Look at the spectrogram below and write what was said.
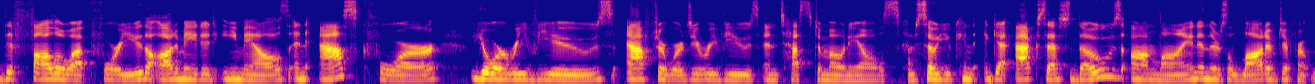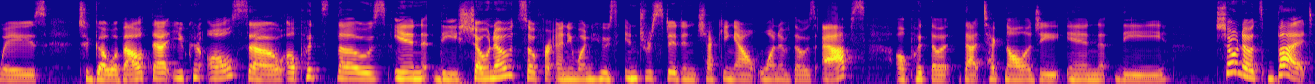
the follow up for you, the automated emails, and ask for your reviews afterwards, your reviews and testimonials. Um, so you can get access those online and there's a lot of different ways to go about that. You can also I'll put those in the show notes. So for anyone who's interested in checking out one of those apps, I'll put the that technology in the show notes, but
